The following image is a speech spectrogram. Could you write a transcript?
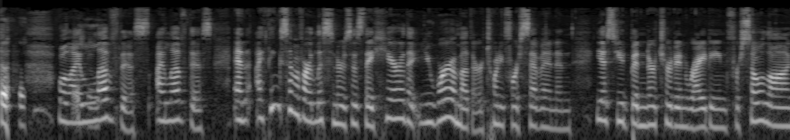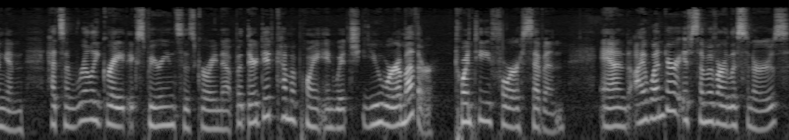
well, I love this. I love this. And I think some of our listeners, as they hear that you were a mother 24 7, and yes, you'd been nurtured in writing for so long and had some really great experiences growing up, but there did come a point in which you were a mother 24 7. And I wonder if some of our listeners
